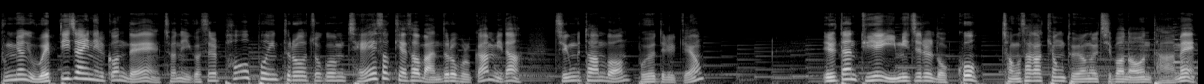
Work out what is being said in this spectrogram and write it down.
분명히 웹 디자인일 건데 저는 이것을 파워포인트로 조금 재해석해서 만들어 볼까 합니다. 지금부터 한번 보여드릴게요. 일단 뒤에 이미지를 넣고 정사각형 도형을 집어넣은 다음에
